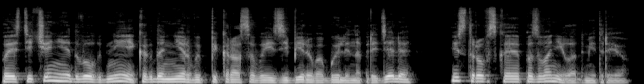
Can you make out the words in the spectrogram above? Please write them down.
По истечении двух дней, когда нервы Пекрасова и Зибирова были на пределе, Истровская позвонила Дмитрию.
